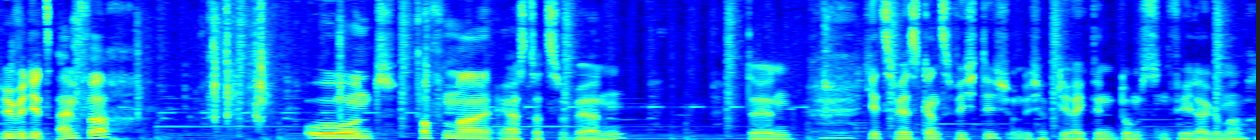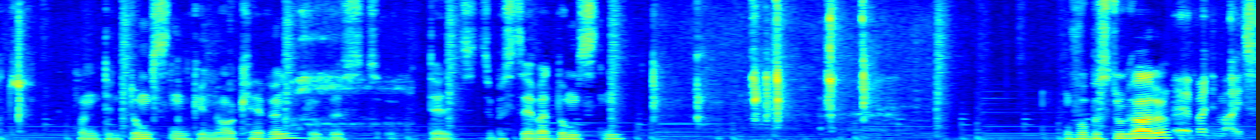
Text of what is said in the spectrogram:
Wir werden jetzt einfach und hoffen mal, Erster zu werden. Denn jetzt wäre es ganz wichtig und ich habe direkt den dummsten Fehler gemacht. Von den dummsten, genau, Kevin. Du bist, der, du bist selber dummsten. Und wo bist du gerade? Äh, bei dem Eis.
